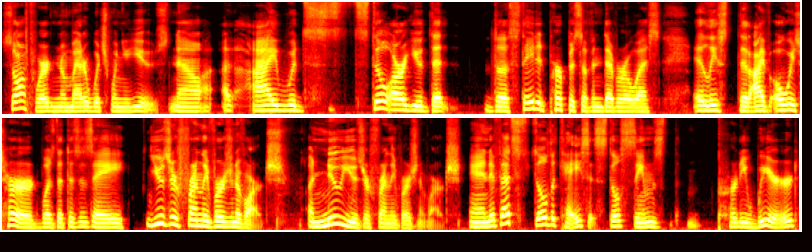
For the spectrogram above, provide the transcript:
software no matter which one you use. Now, I, I would s- still argue that the stated purpose of Endeavour OS, at least that I've always heard, was that this is a user friendly version of Arch, a new user friendly version of Arch. And if that's still the case, it still seems pretty weird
